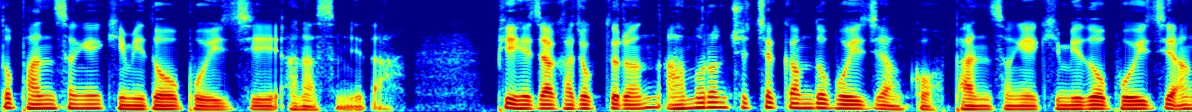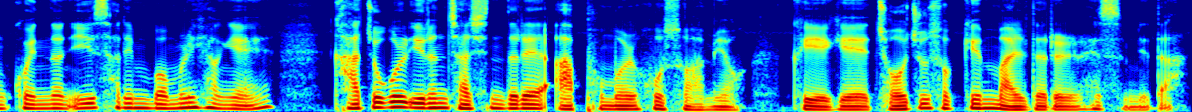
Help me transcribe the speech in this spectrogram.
또 반성의 기미도 보이지 않았습니다. 피해자 가족들은 아무런 죄책감도 보이지 않고 반성의 기미도 보이지 않고 있는 이 살인범을 향해 가족을 잃은 자신들의 아픔을 호소하며 그에게 저주 섞인 말들을 했습니다.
